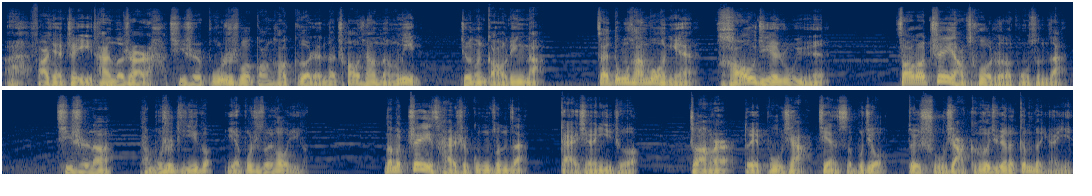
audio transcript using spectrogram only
啊！发现这一摊子事儿啊，其实不是说光靠个人的超强能力就能搞定的。在东汉末年，豪杰如云。遭到这样挫折的公孙瓒，其实呢，他不是第一个，也不是最后一个。那么，这才是公孙瓒改弦易辙，转而对部下见死不救，对属下隔绝的根本原因。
